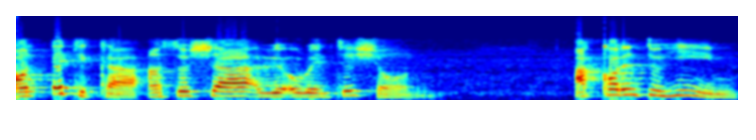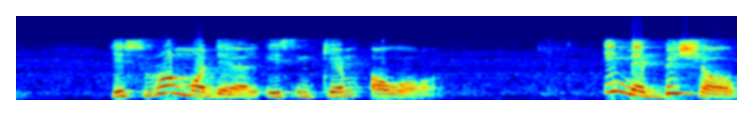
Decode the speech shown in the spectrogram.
on ethical and social reorientation. According to him, his role model is Nkem Owo. Ime Bishop,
